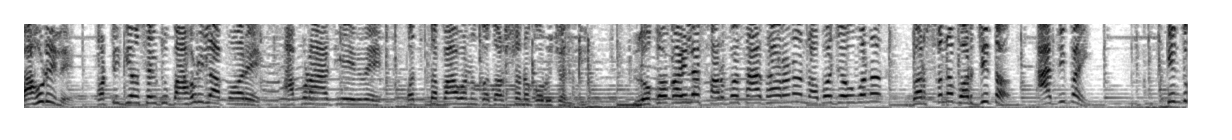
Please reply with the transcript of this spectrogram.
ବାହୁଡିଲେ। ପଟିଦିଅ ସେଇଠୁ ବାହୁଡିଲା ପରେ ଆପଣ ଆଜି ଏବେ ପତିତ ପାବନଙ୍କ ଦର୍ଶନ କରୁଛନ୍ତି। ଲୋକ କହିଲେ ସର୍ବସାଧାରଣ ନବଯୌବନ ଦର୍ଶନ ବର୍ଜିତ ଆଜି ପାଇଁ। କିନ୍ତୁ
